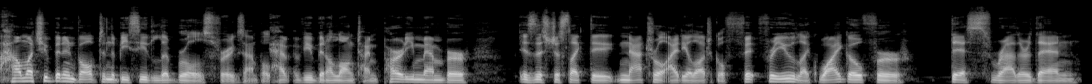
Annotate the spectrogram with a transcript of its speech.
how much you've been involved in the BC Liberals, for example. Have, have you been a longtime party member? Is this just like the natural ideological fit for you? Like, why go for this rather than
